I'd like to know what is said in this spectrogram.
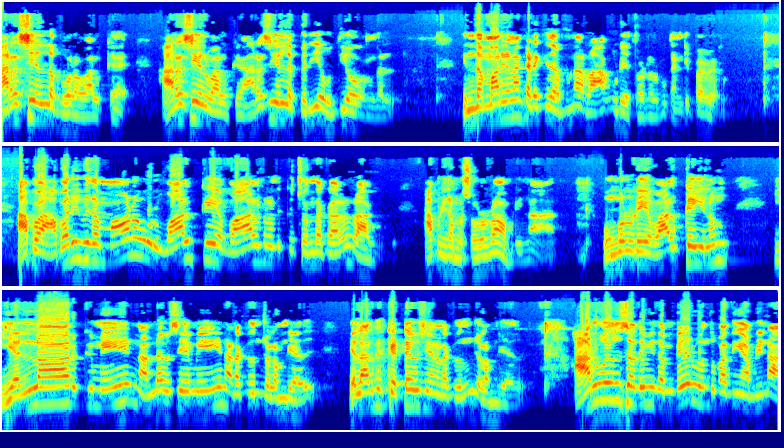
அரசியல்ல போற வாழ்க்கை அரசியல் வாழ்க்கை அரசியல்ல பெரிய உத்தியோகங்கள் இந்த மாதிரியெல்லாம் கிடைக்குது அப்படின்னா ராகுடைய தொடர்பு கண்டிப்பா வேணும். அப்ப அபரிவிதமான ஒரு வாழ்க்கையை வாழ்றதுக்கு சொந்தக்காரர் ராகு. அப்படி நம்ம சொல்றோம் அப்படின்னா உங்களுடைய வாழ்க்கையிலும் எல்லாருக்குமே நல்ல விஷயமே நடக்குதுன்னு சொல்ல முடியாது. எல்லாருக்கும் கெட்ட விஷயம் நடக்குதுன்னு சொல்ல முடியாது. அறுபது சதவீதம் பேர் வந்து பார்த்தீங்க அப்படின்னா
